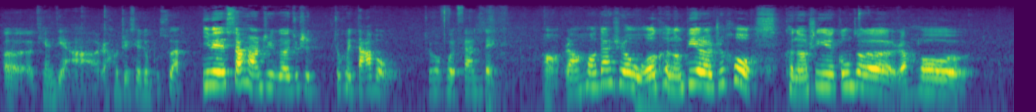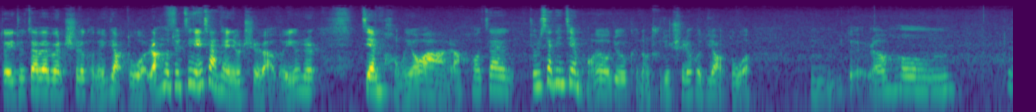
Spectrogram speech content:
呃甜点啊，然后这些都不算，因为算上这个就是就会 double，就会翻倍，嗯，然后但是我可能毕业了之后，可能是因为工作了，然后对就在外边吃的可能也比较多，然后就今年夏天就吃了比较多，一个是见朋友啊，然后再就是夏天见朋友就可能出去吃的会比较多，嗯对，然后对。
